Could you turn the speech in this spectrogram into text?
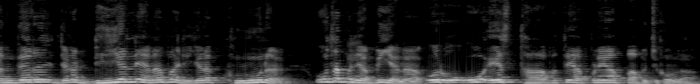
ਅੰਦਰ ਜਿਹੜਾ ਡੀਐਨਏ ਆ ਨਾ ਭਾਜੀ ਜਿਹੜਾ ਖੂਨ ਆ ਉਹ ਤਾਂ ਪੰਜਾਬੀ ਆ ਨਾ। ਔਰ ਉਹ ਉਹ ਇਸ ਥਾਪ ਤੇ ਆਪਣੇ ਆਪ ਪੱਬ ਚੁਕਾਉਂਦਾ।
